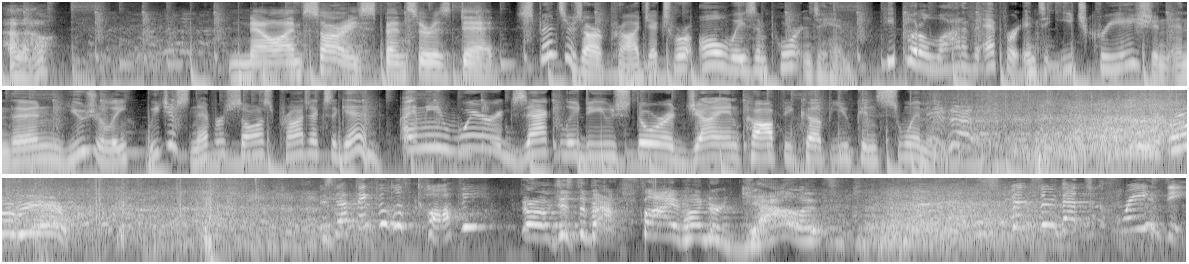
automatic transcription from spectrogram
Hello? No, I'm sorry. Spencer is dead. Spencer's art projects were always important to him. He put a lot of effort into each creation, and then, usually, we just never saw his projects again. I mean, where exactly do you store a giant coffee cup you can swim in? Over here! Is that thing filled with coffee? Oh, just about 500 gallons. Spencer, that's crazy.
